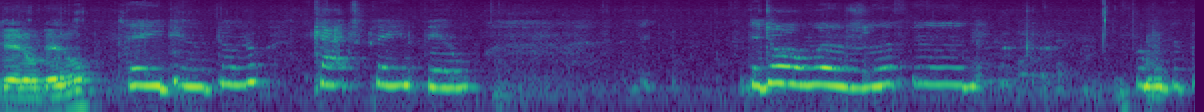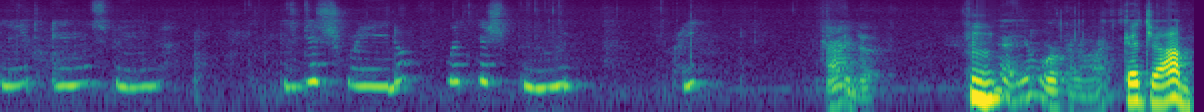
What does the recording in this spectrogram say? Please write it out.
diddle diddle. They do diddle. Cat's playing fiddle. The door was lifted from the plate and the spoon. Is this riddle with the spoon. Right? Kinda. Hmm. Yeah, you're working on it. Good job.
